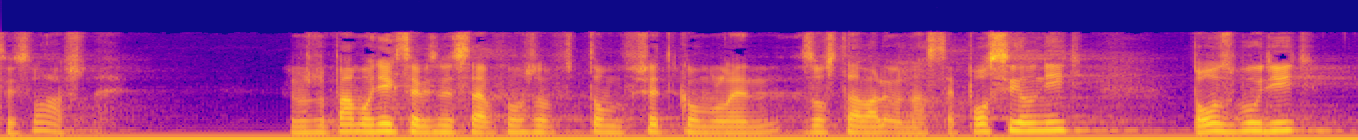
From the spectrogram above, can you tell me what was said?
To je zvláštne. Možno Pán Boh nechce, aby sme sa možno v tom všetkom len zostávali. On nás chce posilniť, pozbudiť,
